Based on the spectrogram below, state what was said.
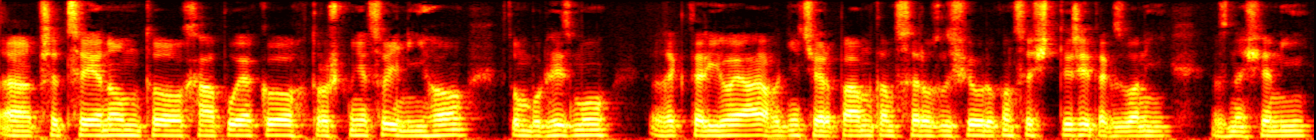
eh, přece jenom to chápu jako trošku něco jiného. V tom buddhismu, ze kterého já hodně čerpám, tam se rozlišují dokonce čtyři takzvaný vznešený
